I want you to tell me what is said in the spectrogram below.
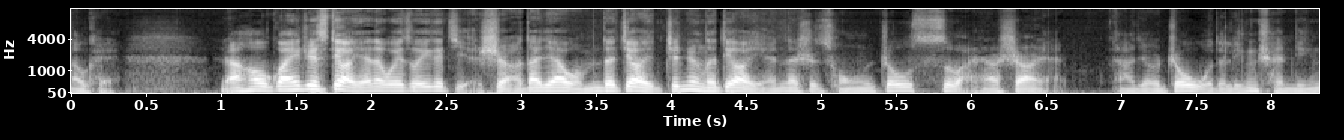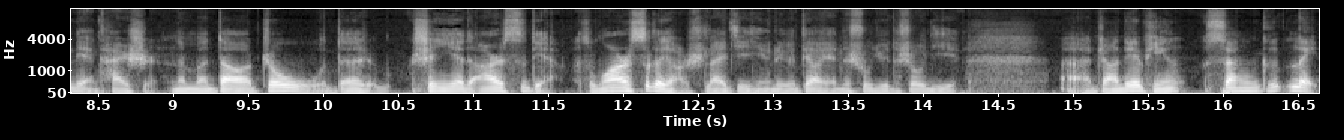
OK。然后关于这次调研呢，我也做一个解释啊，大家我们的调真正的调研呢是从周四晚上十二点啊，就是周五的凌晨零点开始，那么到周五的深夜的二十四点，总共二十四个小时来进行这个调研的数据的收集。呃，涨跌平三个类，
